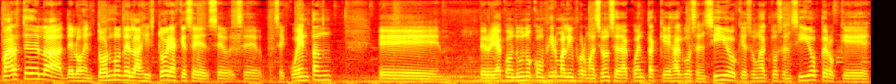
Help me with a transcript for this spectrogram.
parte de, la, de los entornos de las historias que se, se, se, cuentan. Eh, pero ya cuando uno confirma la información se da cuenta que es algo sencillo, que es un acto sencillo, pero que,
